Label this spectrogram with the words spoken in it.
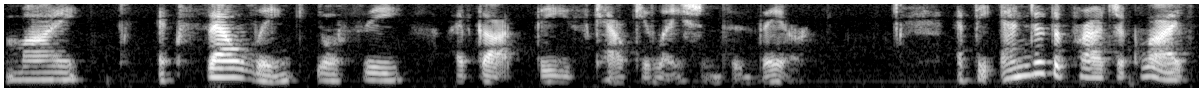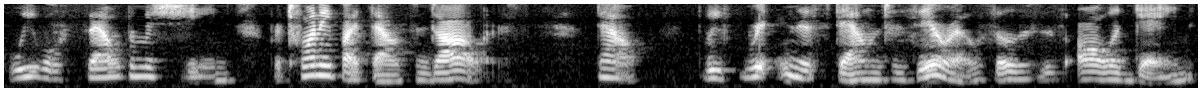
my Excel link, you'll see I've got these calculations in there. At the end of the project life, we will sell the machine for $25,000. Now, we've written this down to zero, so this is all a gain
